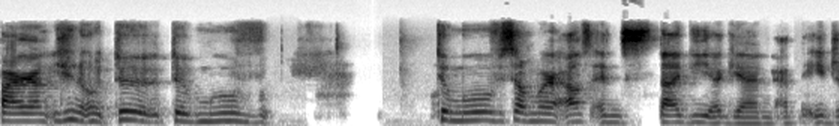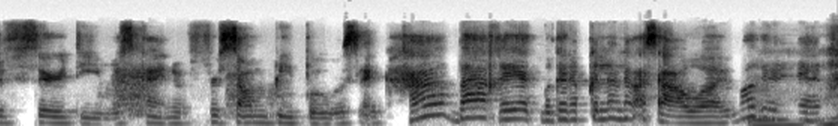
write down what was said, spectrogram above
parang you know to to move to move somewhere else and study again at the age of 30 was kind of for some people was like ha bakit maghanap ka lang ng asawa yung mga ganyan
